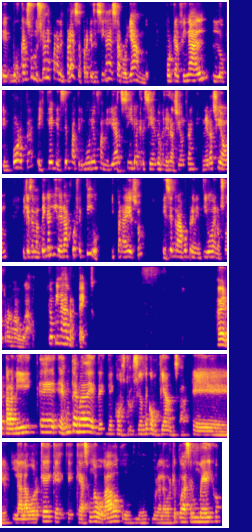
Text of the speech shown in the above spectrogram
eh, buscar soluciones para la empresa, para que se siga desarrollando, porque al final lo que importa es que ese patrimonio familiar siga creciendo generación tras generación y que se mantenga el liderazgo efectivo. Y para eso, ese trabajo preventivo de nosotros los abogados. ¿Qué opinas al respecto? A ver, para mí eh, es un tema de, de, construcción de confianza. Eh, la labor que, que, que, hace un abogado, como, como, la labor que puede hacer un médico,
